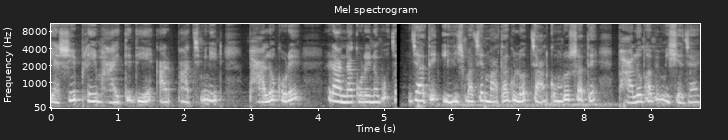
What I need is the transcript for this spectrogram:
গ্যাসের ফ্লেম হাইতে দিয়ে আর পাঁচ মিনিট ভালো করে রান্না করে নেব। যাতে ইলিশ মাছের মাথাগুলো চাল কুমড়োর সাথে ভালোভাবে মিশে যায়।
